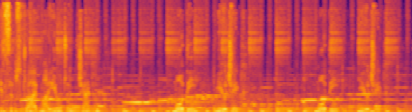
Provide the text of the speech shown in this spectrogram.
Please subscribe my YouTube channel. Mudi Music. Mudi Music.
